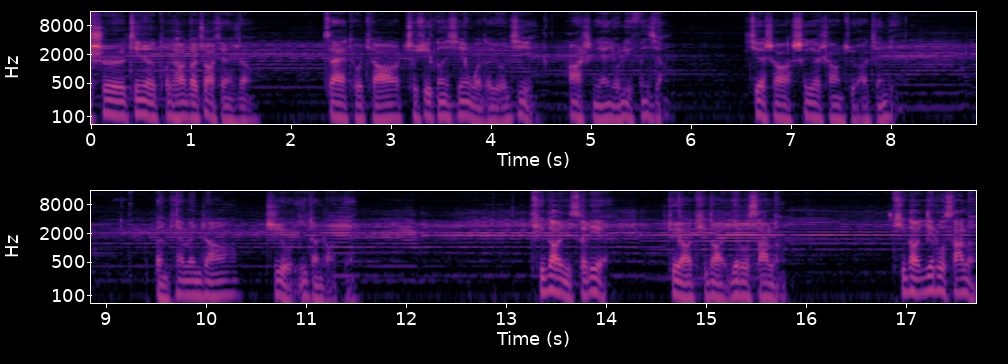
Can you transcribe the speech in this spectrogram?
是今日头条的赵先生，在头条持续更新我的游记，二十年游历分享，介绍世界上主要景点。本篇文章只有一张照片。提到以色列，就要提到耶路撒冷。提到耶路撒冷，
